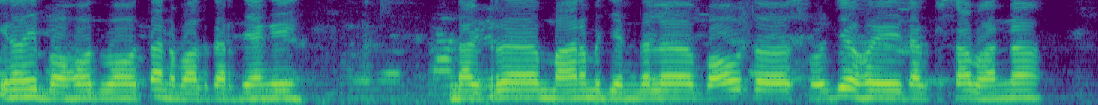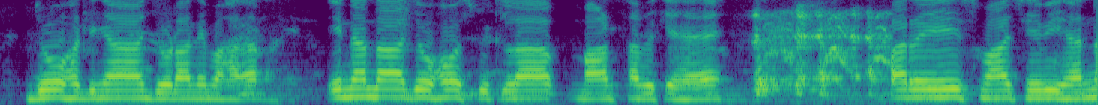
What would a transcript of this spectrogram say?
ਇਹਨਾਂ ਦੇ ਬਹੁਤ ਬਹੁਤ ਧੰਨਵਾਦ ਕਰਦੇ ਆਂਗੇ। ਡਾਕਟਰ ਮਾਨ ਮਜਿੰਦਲ ਬਹੁਤ ਸੁਲਝੇ ਹੋਏ ਡਾਕਟਰ ਸਾਹਿਬ ਹਨ, ਜੋ ਹੱਡੀਆਂ ਜੋੜਾਂ ਦੇ ਮਾਹਰ ਹਨ। ਇਹਨਾਂ ਦਾ ਜੋ ਹਸਪੀਟਲ ਆ, ਮਾਨਸਾ ਵਿਖੇ ਹੈ। ਪਰ ਇਹ ਸਮਾਜ ਸੇਵੀ ਹਨ,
